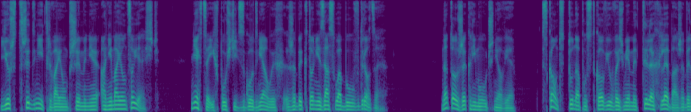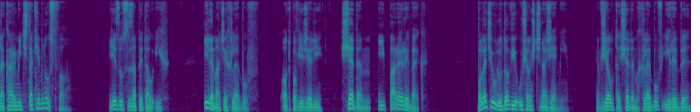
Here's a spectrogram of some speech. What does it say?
Już trzy dni trwają przy mnie, a nie mają co jeść. Nie chcę ich puścić zgłodniałych, żeby kto nie zasłabł w drodze. Na to rzekli mu uczniowie: Skąd tu na pustkowiu weźmiemy tyle chleba, żeby nakarmić takie mnóstwo? Jezus zapytał ich: Ile macie chlebów? Odpowiedzieli: Siedem i parę rybek. Polecił ludowi usiąść na ziemi. Wziął te siedem chlebów i ryby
